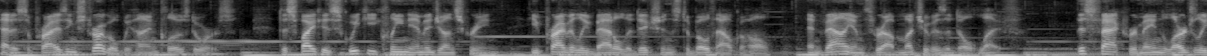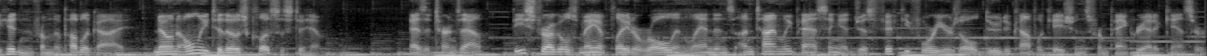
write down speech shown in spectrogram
had a surprising struggle behind closed doors. Despite his squeaky clean image on screen, he privately battled addictions to both alcohol and Valium throughout much of his adult life. This fact remained largely hidden from the public eye, known only to those closest to him. As it turns out, these struggles may have played a role in Landon's untimely passing at just 54 years old due to complications from pancreatic cancer.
